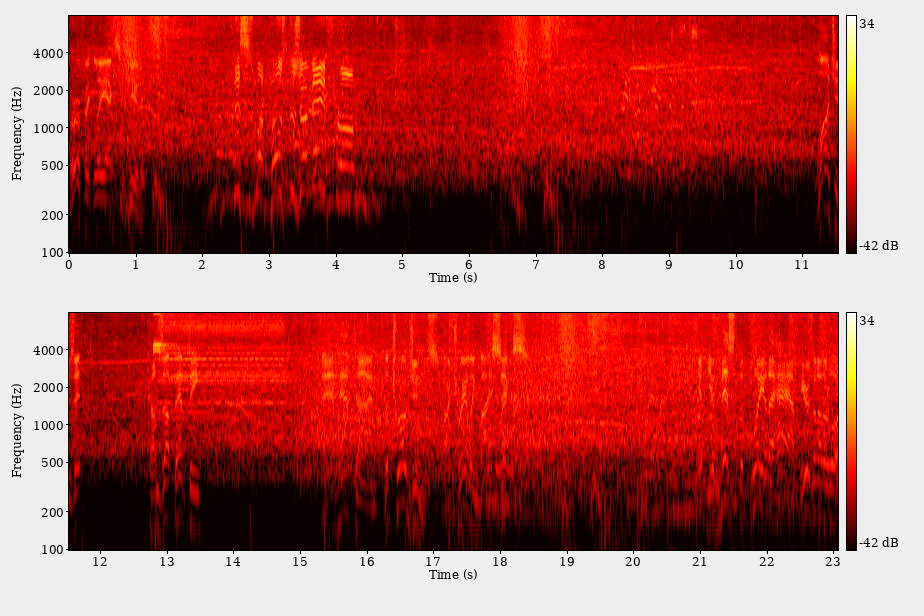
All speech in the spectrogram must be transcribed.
Perfectly executed. This is what posters are made from. Launches it. Comes up empty. At halftime, the Trojans are trailing by six. If you missed the play of the half, here's another look.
